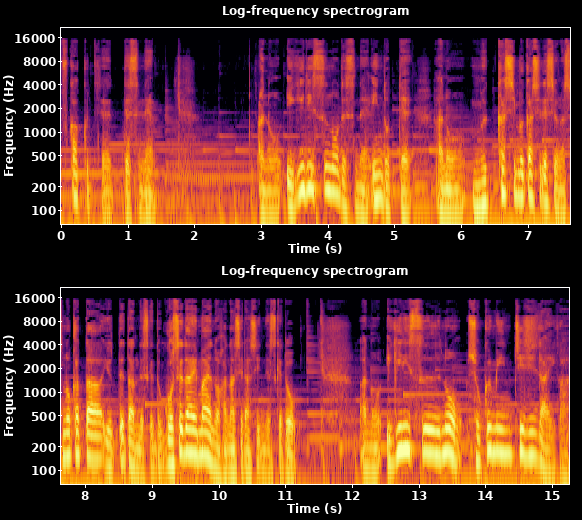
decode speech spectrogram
深くてですねあのイギリスのですねインドってあの昔々ですよね。その方言ってたんですけど5世代前の話らしいんですけどあのイギリスの植民地時代が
